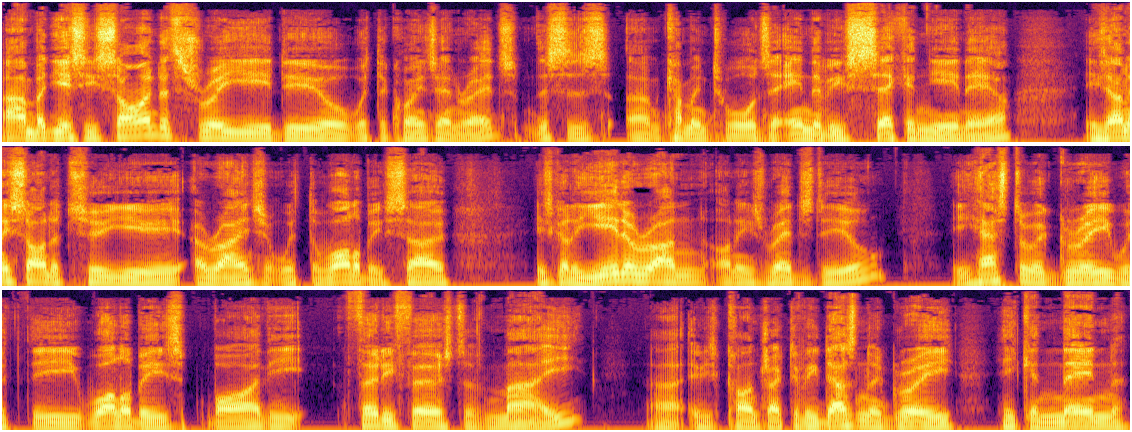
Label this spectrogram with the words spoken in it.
Um, but yes, he signed a three-year deal with the Queensland Reds. This is um, coming towards the end of his second year now. He's only signed a two-year arrangement with the Wallabies, so he's got a year to run on his Reds deal. He has to agree with the Wallabies by the 31st of May uh, his contract. If he doesn't agree, he can then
